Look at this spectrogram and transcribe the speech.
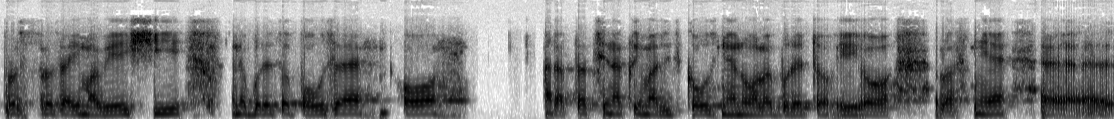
prostor zajímavější, nebude to pouze o adaptaci na klimatickou změnu, ale bude to i o vlastně eh,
